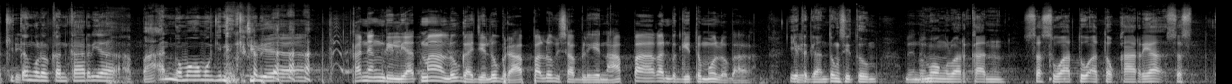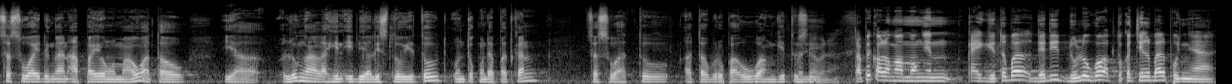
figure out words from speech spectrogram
hati. kita ngeluarkan karya apaan ngomong-ngomong gini Iya. kan yang dilihat mah lu gaji lu berapa lu bisa beliin apa kan begitu mulu bal. Iya tergantung sih Tum Bener. Lu mau ngeluarkan sesuatu atau karya ses- sesuai dengan apa yang lu mau Atau ya lu ngalahin idealis lu itu untuk mendapatkan sesuatu atau berupa uang gitu sih Benar-benar. Tapi kalau ngomongin kayak gitu bal, jadi dulu gua waktu kecil bal punya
